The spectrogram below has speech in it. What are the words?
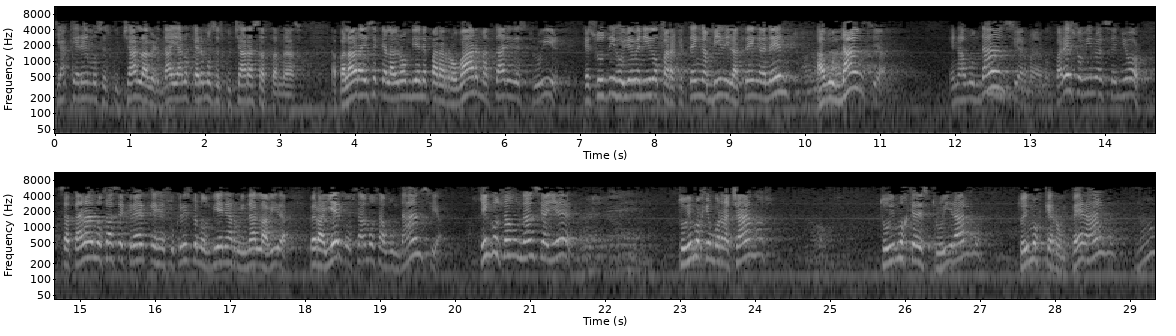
ya queremos escuchar la verdad, ya no queremos escuchar a Satanás. La palabra dice que el ladrón viene para robar, matar y destruir. Jesús dijo, yo he venido para que tengan vida y la tengan en abundancia. En abundancia, hermanos. Para eso vino el Señor. Satanás nos hace creer que Jesucristo nos viene a arruinar la vida. Pero ayer gozamos abundancia. ¿Quién gozó abundancia ayer? ¿Tuvimos que emborracharnos? ¿Tuvimos que destruir algo? ¿Tuvimos que romper algo? No.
